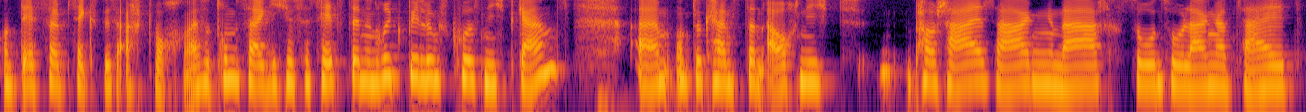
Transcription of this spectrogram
und deshalb sechs bis acht Wochen. Also darum sage ich, es ersetzt einen Rückbildungskurs nicht ganz ähm, und du kannst dann auch nicht pauschal sagen, nach so und so langer Zeit,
